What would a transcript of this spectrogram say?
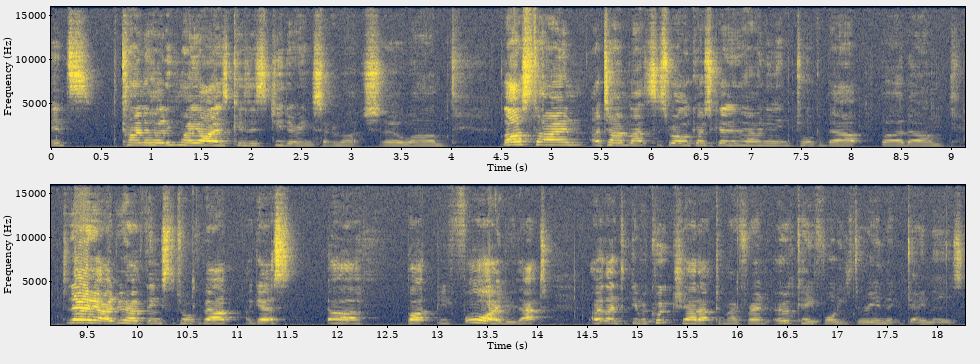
it's kind of hurting my eyes because it's jittering so much. So, um, last time I time lapsed this roller coaster, I didn't have anything to talk about, but um, today I do have things to talk about, I guess. Uh, but before I do that, I'd like to give a quick shout out to my friend OK43 and the Gamers.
